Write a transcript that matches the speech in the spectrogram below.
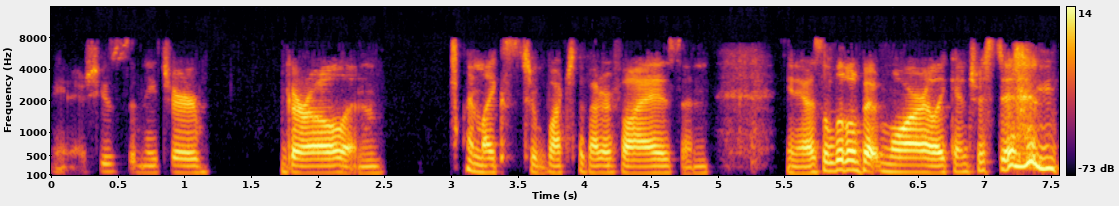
you know, she's a nature girl and and likes to watch the butterflies and you know, is a little bit more like interested in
